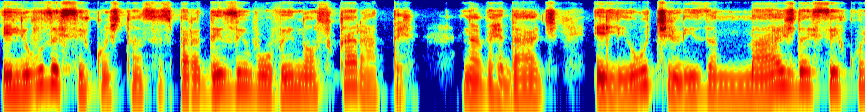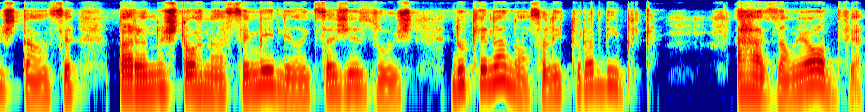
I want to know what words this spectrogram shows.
Ele usa as circunstâncias para desenvolver nosso caráter. Na verdade, ele utiliza mais das circunstâncias para nos tornar semelhantes a Jesus do que na nossa leitura bíblica. A razão é óbvia.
